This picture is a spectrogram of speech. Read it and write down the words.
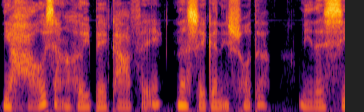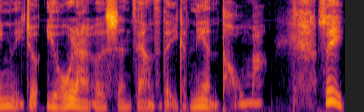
你好想喝一杯咖啡，那谁跟你说的？你的心里就油然而生这样子的一个念头嘛。所以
